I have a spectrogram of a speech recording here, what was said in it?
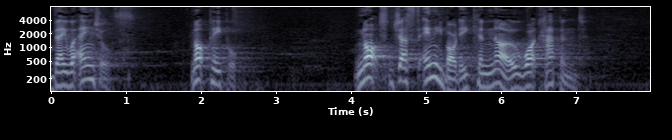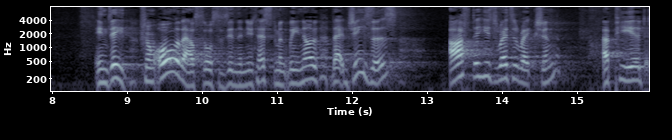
they were angels, not people. Not just anybody can know what happened. Indeed, from all of our sources in the New Testament, we know that Jesus, after his resurrection, appeared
